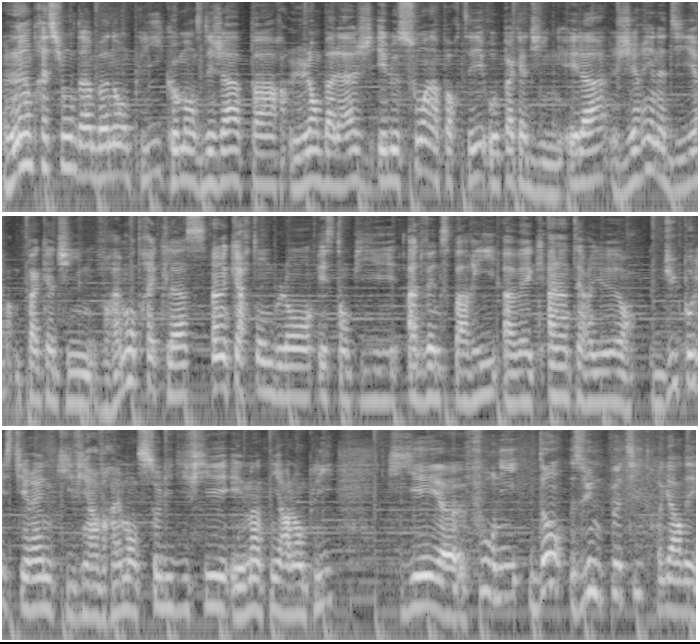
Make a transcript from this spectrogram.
L'impression d'un bon ampli commence déjà par l'emballage et le soin apporté au packaging. Et là, j'ai rien à dire, packaging vraiment très classe, un carton blanc estampillé Advance Paris avec à l'intérieur du polystyrène qui vient vraiment solidifier et maintenir l'ampli qui est euh, fourni dans une petite, regardez,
